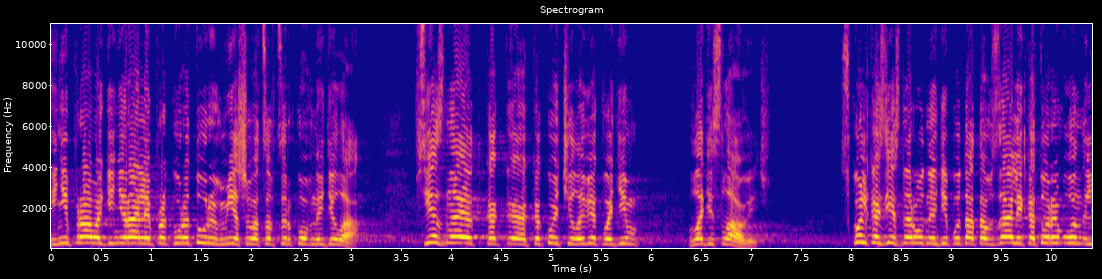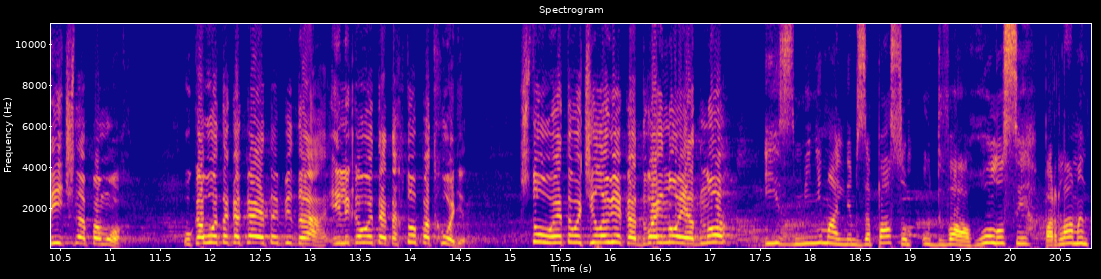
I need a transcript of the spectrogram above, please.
И не право Генеральной прокуратуры вмешиваться в церковные дела. Все знают, как, э, какой человек Вадим Владиславович. Сколько здесь народных депутатов в зале, которым он лично помог. У кого-то какая-то беда или кого-то это, кто подходит? Что у этого человека двойное дно? Із мінімальним запасом у два голоси парламент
